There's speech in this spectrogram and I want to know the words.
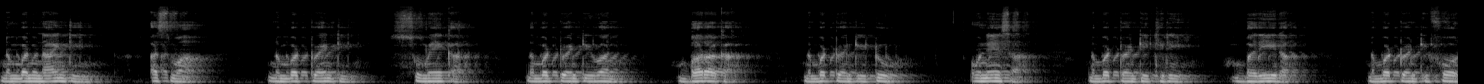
number nineteen Asma number twenty Sumaika, number twenty one Barka number twenty two Anisa number twenty three Barira number twenty four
